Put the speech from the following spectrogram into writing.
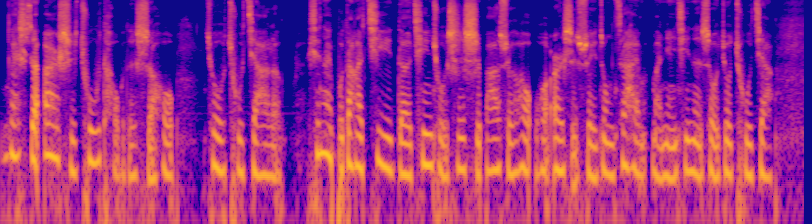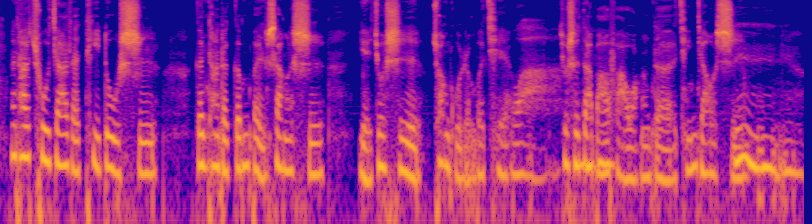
应该是在二十出头的时候就出家了，现在不大记得清楚是十八岁后或二十岁，总之还蛮年轻的时候就出家。那他出家的剃度师跟他的根本上师，也就是创古仁波切，哇，就是大宝法王的亲教师。嗯嗯嗯。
